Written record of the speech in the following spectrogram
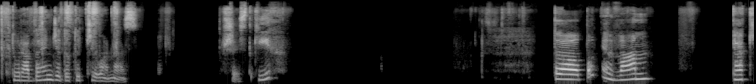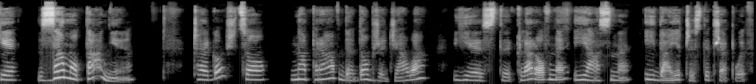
która będzie dotyczyła nas wszystkich, to powiem Wam takie zamotanie czegoś, co naprawdę dobrze działa, jest klarowne, jasne i daje czysty przepływ.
